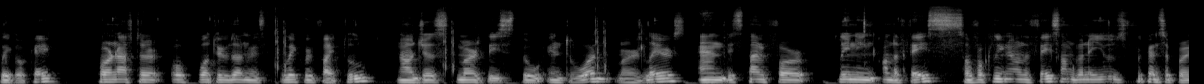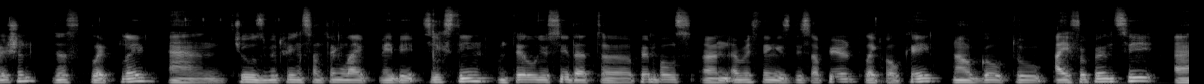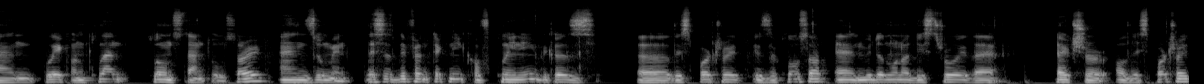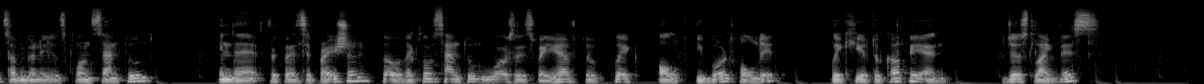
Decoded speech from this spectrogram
click OK. Before and after of what we've done with Liquify tool. Now just merge these two into one, merge layers, and it's time for cleaning on the face. So for cleaning on the face, I'm gonna use frequency separation. Just click play and choose between something like maybe 16 until you see that uh, pimples and everything is disappeared. Click OK. Now go to high frequency and click on clean clone stamp tool, sorry, and zoom in. This is a different technique of cleaning because uh, this portrait is a close-up and we don't want to destroy the texture of this portrait. So I'm going to use clone stamp tool in the frequency separation. So the clone stamp tool works this way. You have to click alt keyboard, hold it, click here to copy and just like this,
